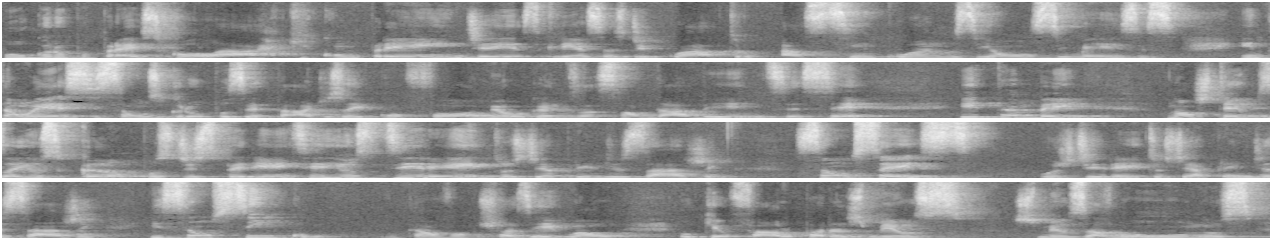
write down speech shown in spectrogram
o grupo pré-escolar, que compreende as crianças de 4 a 5 anos e 11 meses. Então, esses são os grupos etários aí conforme a organização da BNCC e também nós temos aí os campos de experiência e os direitos de aprendizagem. São seis os direitos de aprendizagem e são cinco. Então vamos fazer igual o que eu falo para os meus, os meus alunos,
